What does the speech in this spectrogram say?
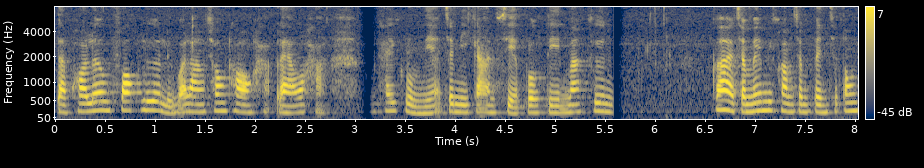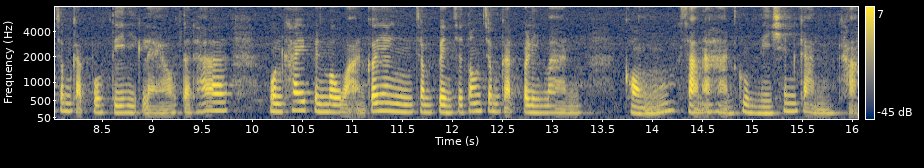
แต่พอเริ่มฟอกเลือดหรือว่าล้างช่องท้องแล้วค่ะคนไข้กลุ่มเนี้ยจะมีการเสียโปรตีนมากขึ้น ก็อาจจะไม่มีความจำเป็นจะต้องจำกัดโปรตีนอีกแล้ว แต่ถ้าคนไข้เป็นเบาหวานก็ยังจำเป็นจะต้องจำกัดปริมาณ ของสารอาหารกลุ่มนี้เช่นกันค่ะ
